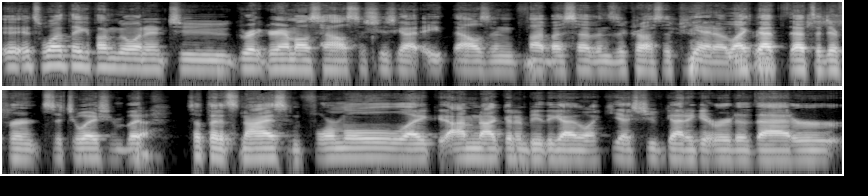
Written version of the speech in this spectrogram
It's one thing if I'm going into great grandma's house and she's got 8,000 five by sevens across the piano, like that. That's a different situation. But Yeah. something that's nice and formal, like I'm not going to be the guy like, yes, you've got to get rid of that, or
